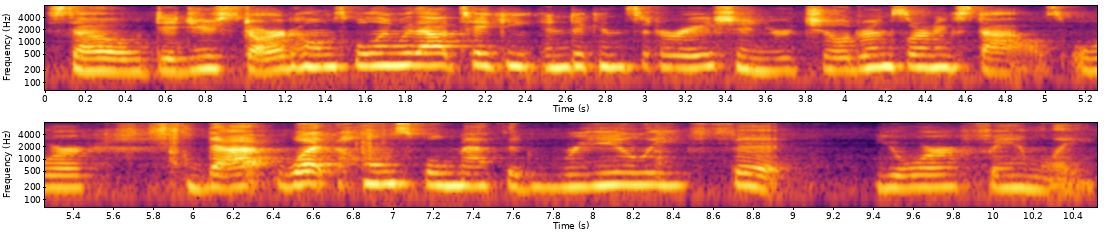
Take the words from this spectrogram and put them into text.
So, did you start homeschooling without taking into consideration your children's learning styles or that what homeschool method really fit your family?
